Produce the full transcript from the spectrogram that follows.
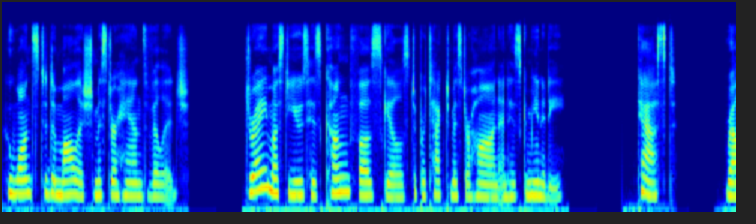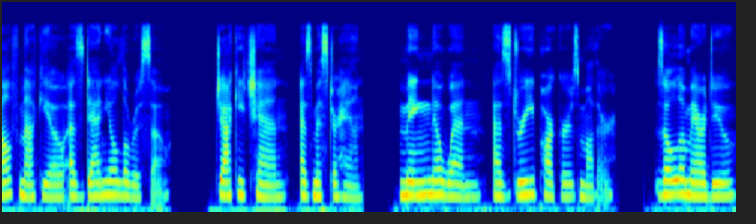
who wants to demolish Mr. Han's village. Dre must use his kung fu skills to protect Mr. Han and his community. Cast Ralph Macchio as Daniel LaRusso, Jackie Chan as Mr. Han, Ming Na Wen as Dre Parker's mother, Xolo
